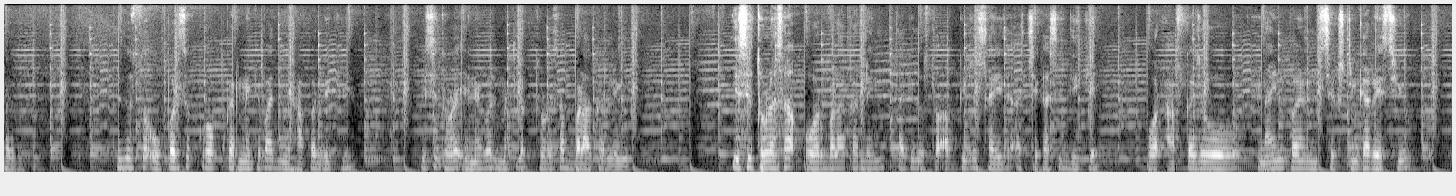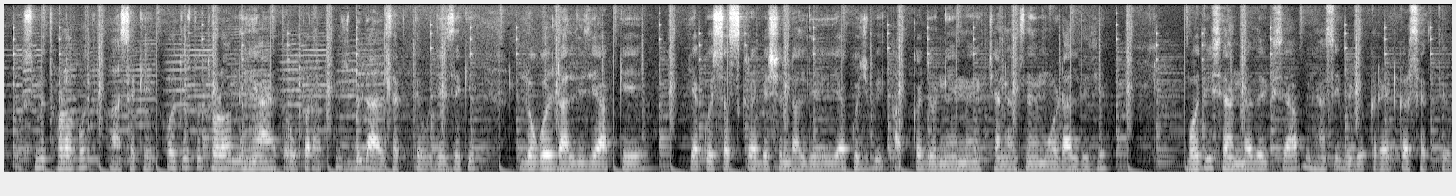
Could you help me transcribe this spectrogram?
कर देते हैं। फिर दोस्तों, ऊपर से क्रॉप करने के बाद यहाँ पर देखिए, इसे थोड़ा इनेबल मतलब थोड़ा सा बड़ा कर लेंगे। इसे थोड़ा सा और बड़ा कर लेंगे, ताकि दोस्तों आपकी जो साइज़ अच्छी खासी दिखे और आपका जो 9.16 का रेशियो उसमें थोड़ा बहुत आ सके। और दोस्तों थोड़ा नहीं आया तो ऊपर आप कुछ भी डाल सकते हो। जैसे कि लोगोज डाल दीजिए आपके, या कोई सब्सक्राइबेशन डाल दीजिए, या कुछ भी आपका जो नेम है चैनल्स नेम वो डाल दीजिए। बहुत ही शानदार तरीके से आप यहाँ से वीडियो क्रिएट कर सकते हो।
